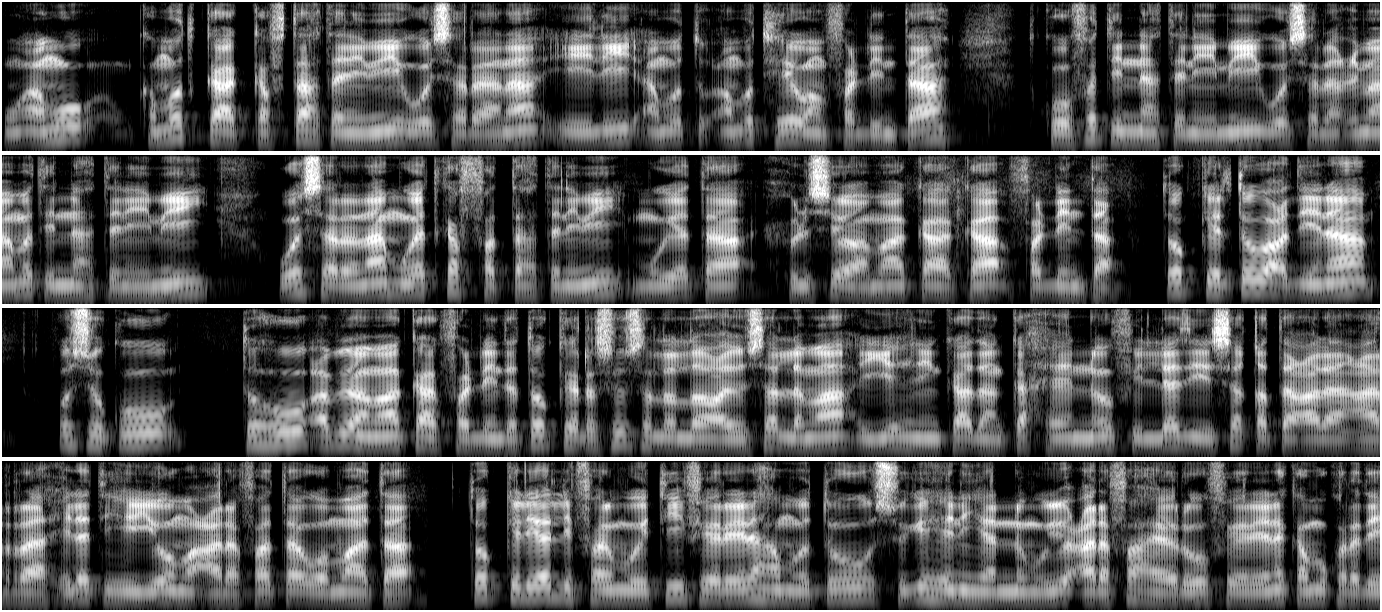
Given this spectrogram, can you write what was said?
وأمو كموت كفتاه تنمي وسرانا إلي أموت أموت هيوان فردينتا. كوفة النهتنيمي وسر عمامة النهتنيمي وسرنا مويت كفت تهتنيمي مويتا حلسي وما كاكا فردينتا. توكل توعدنا أسكو تهو أبي ما كاك فردين توك الرسول صلى الله عليه وسلم إيهن كادن كحين في الذي سقط على عن راحلته يوم عرفة ومات. توكل يلي فرمويتي فيرينها متو سجهني هنمو يعرفها يرو فيرينا كمكرده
